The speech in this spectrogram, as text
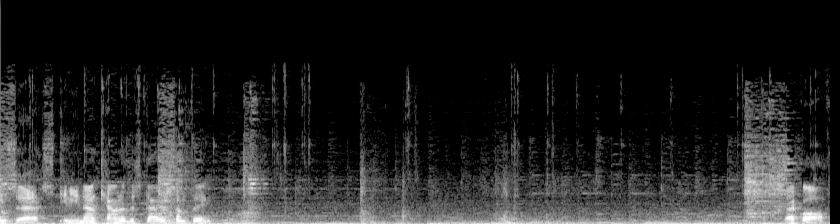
Jesus, can you not counter this guy or something? Back off.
